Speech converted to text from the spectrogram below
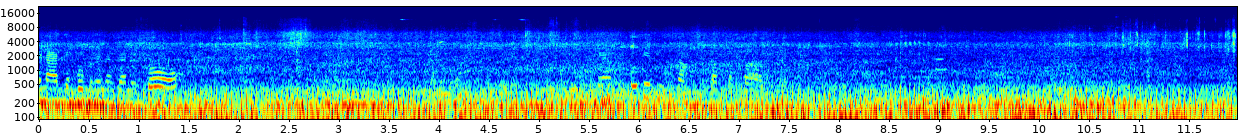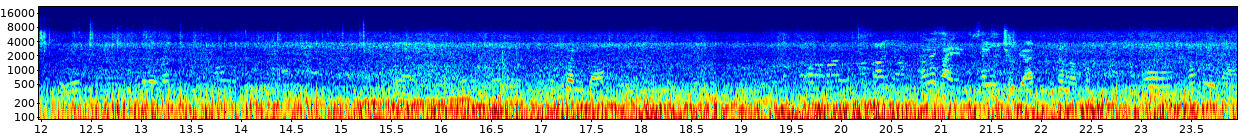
Dala natin bumili ng ganito. Kaya puti dito lang sa pagkakab. Ganda. Ano kayo? Sa YouTube yan? Ito na po. Oh, okay lang.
